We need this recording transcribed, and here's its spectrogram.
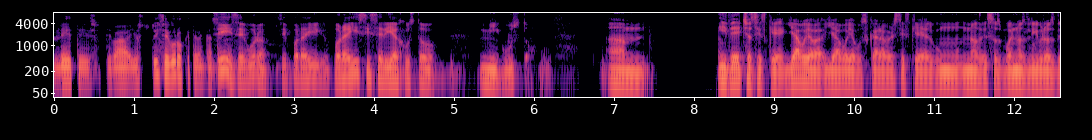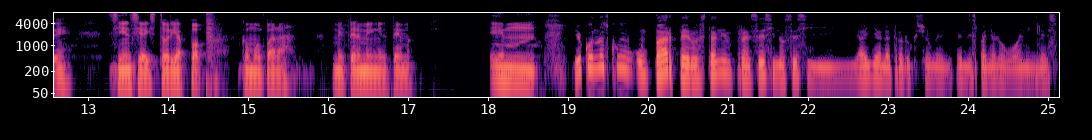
Léete eso, te va, yo estoy seguro que te va a encantar. Sí, seguro, sí, por ahí, por ahí sí sería justo mi gusto y de hecho, si es que ya voy, a, ya voy a buscar a ver si es que hay alguno de esos buenos libros de ciencia, historia, pop, como para meterme en el tema. Em, Yo conozco un, par, pero están en francés y no sé si haya la traducción en, español o en inglés.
